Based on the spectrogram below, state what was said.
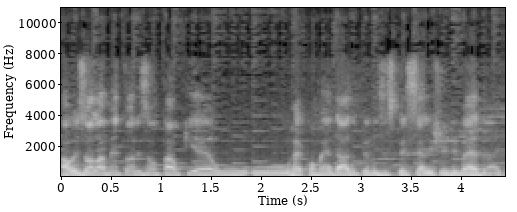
ao isolamento horizontal, que é o, o recomendado pelos especialistas de verdade.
